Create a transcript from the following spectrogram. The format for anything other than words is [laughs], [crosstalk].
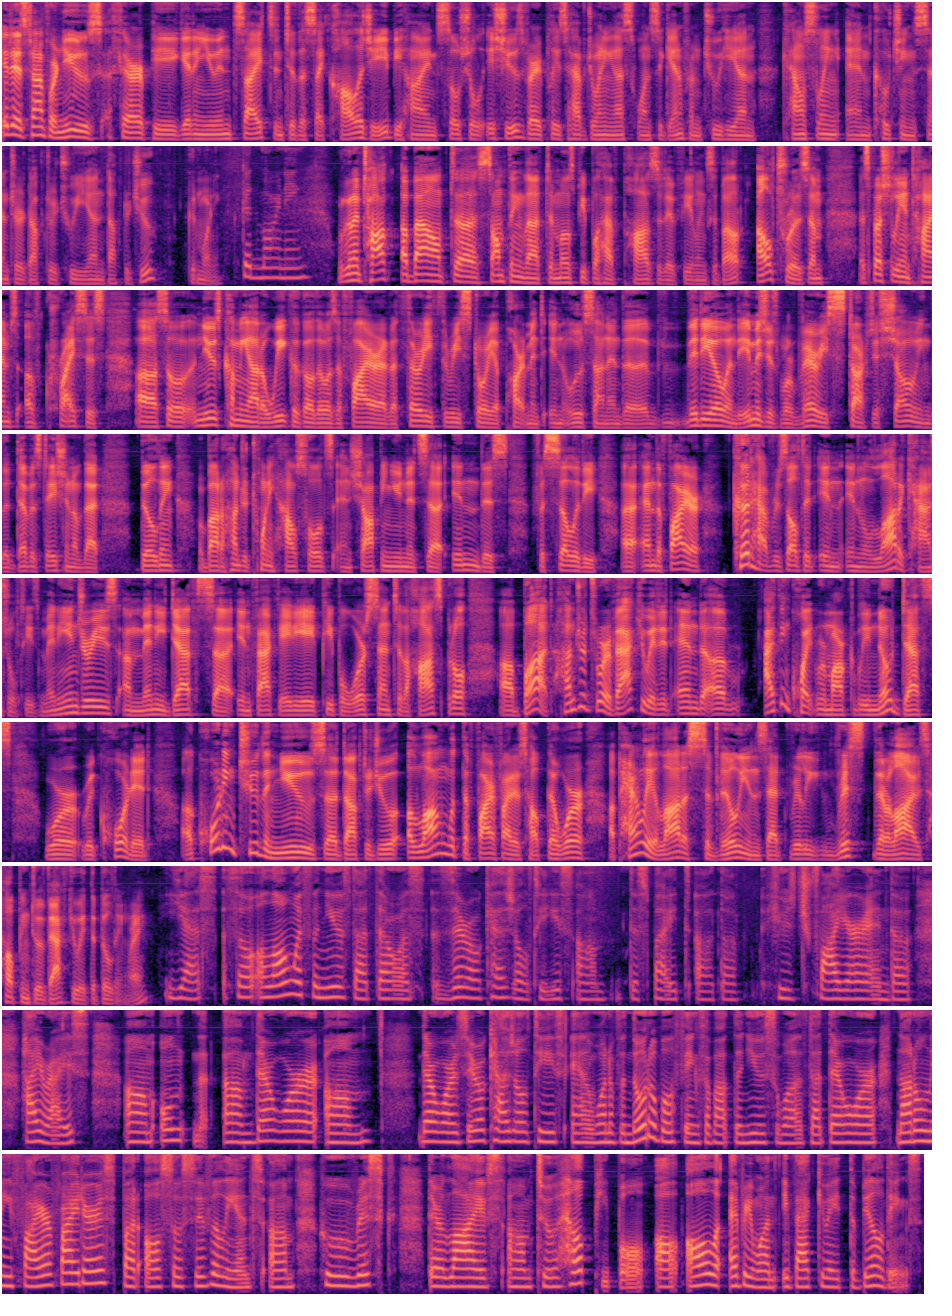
It is time for news therapy, getting you insights into the psychology behind social issues. Very pleased to have joining us once again from Chu Hee Yeon Counseling and Coaching Center, Dr. Chu Hee Yeon. Dr. Chu, good morning. Good morning. We're going to talk about uh, something that uh, most people have positive feelings about altruism, especially in times of crisis. Uh, so, news coming out a week ago, there was a fire at a 33 story apartment in Ulsan, and the video and the images were very stark, just showing the devastation of that building. About 120 households and shopping units uh, in this facility. Uh, and the fire could have resulted in, in a lot of casualties, many injuries, uh, many deaths. Uh, in fact, 88 people were sent to the hospital, uh, but hundreds were evacuated, and uh, I think quite remarkably, no deaths were recorded. According to the news, uh, Dr. Chu, along with the firefighters' help, there were apparently a lot of civilians that really risked their lives helping to evacuate the building, right? Yes. So, along with the news that there was zero casualties um, despite uh, the huge fire and the high rise, um, on, um, there were um, there were zero casualties, and one of the notable things about the news was that there were not only firefighters but also civilians um, who risked their lives um, to help people, all, all everyone evacuate the buildings.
